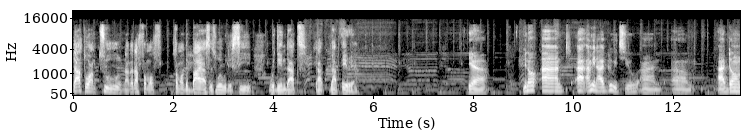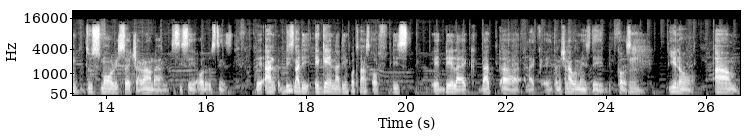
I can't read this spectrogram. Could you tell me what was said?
that one too, another form of some of the biases where we see within that that that area. Yeah. You know, and I, I mean, I agree with you. And um, I don't do small research around and see all those things. The, and this now the again now the importance of this a day like that uh like International Women's Day because Mm. you know um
